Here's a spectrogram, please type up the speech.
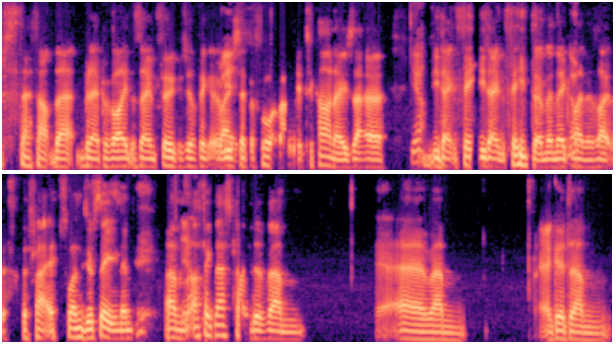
set up that you know provide its own food because you think you Right. said before about the Tucanos that are Yeah. you don't feed you don't feed them and they're Nope. kind of like the, the fattest ones you've seen and um, Yeah. I think that's kind of um, uh, um, a good um,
